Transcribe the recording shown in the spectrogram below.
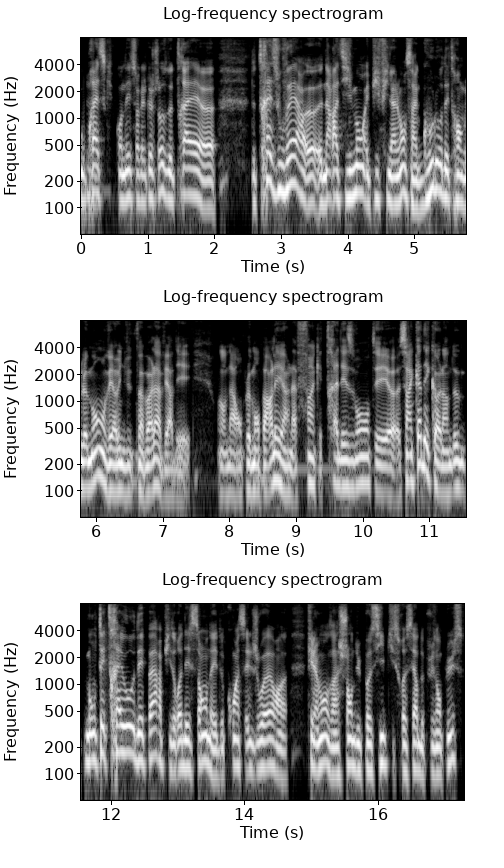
ou presque. Qu'on est sur quelque chose de très. euh, de très ouvert euh, narrativement et puis finalement c'est un goulot d'étranglement vers une enfin voilà vers des on en a amplement parlé hein, la fin qui est très décevante et euh, c'est un cas d'école hein, de monter très haut au départ et puis de redescendre et de coincer le joueur euh, finalement dans un champ du possible qui se resserre de plus en plus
